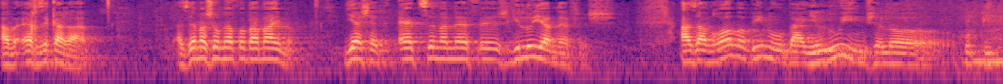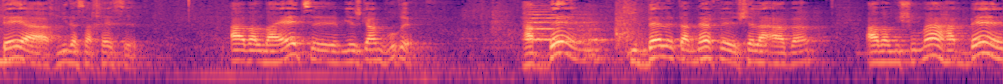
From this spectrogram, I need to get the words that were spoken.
אבל איך זה קרה? אז זה מה שאומר פה במים. יש את עצם הנפש, גילוי הנפש. אז אברום אבינו, בגילויים שלו, הוא פיתח מידס החסד. אבל בעצם יש גם גבורה. הבן קיבל את הנפש של האבא, אבל משום מה הבן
